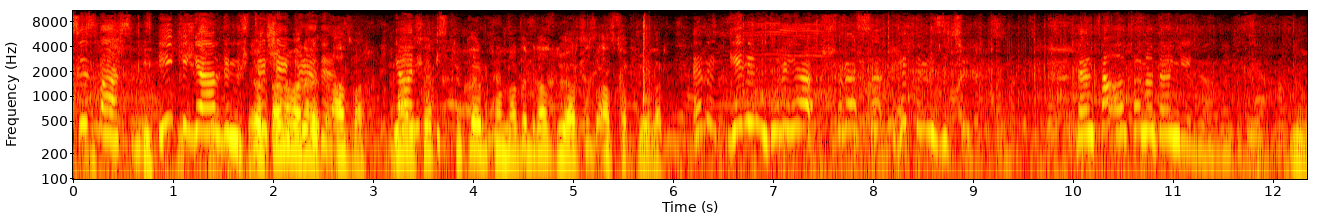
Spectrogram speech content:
Siz varsınız. İyi ki geldiniz. Dört tane Teşekkür var evet, ederim. az var. Yani Maalesef Türkler bu konularda biraz duyarsız, az katılıyorlar. evet gelin buraya. Şurası hepimiz için. Ben ta Altana'dan geliyorum buraya. Hı.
